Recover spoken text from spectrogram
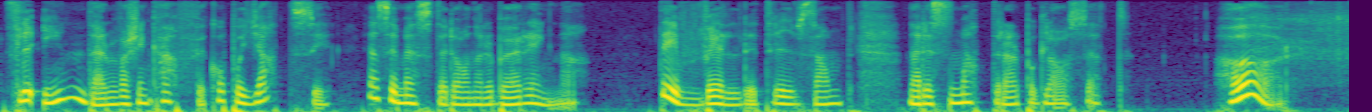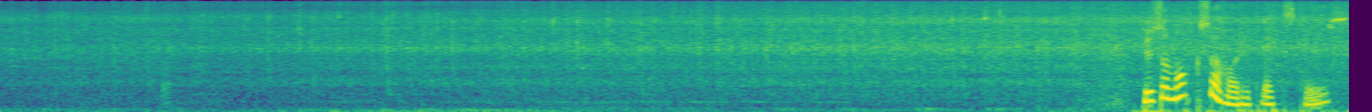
fly in där med varsin kaffekopp och Yatzy en semesterdag när det börjar regna. Det är väldigt trivsamt när det smattrar på glaset. Hör! Du som också har ett växthus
